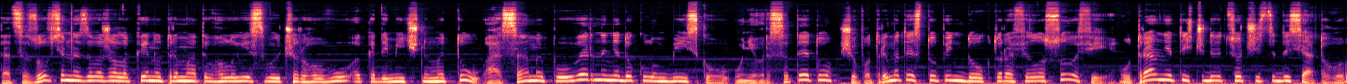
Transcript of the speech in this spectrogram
Та це зовсім не заважало Кену тримати в голові свою чергову академічну мету, а саме повернення до Колумбійського університету, щоб отримати ступінь доктора філософії. У травні 1960 року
